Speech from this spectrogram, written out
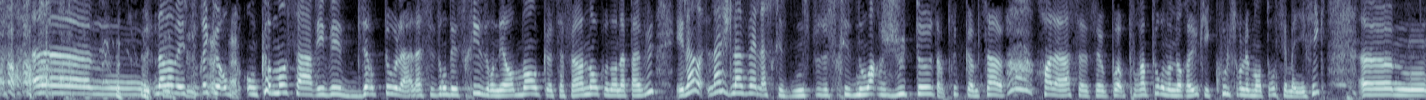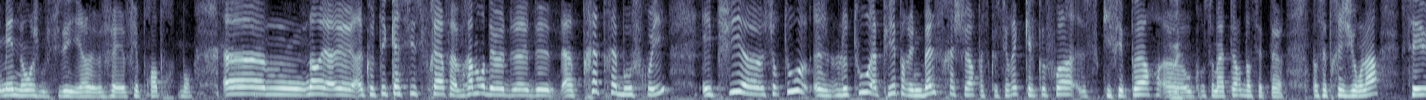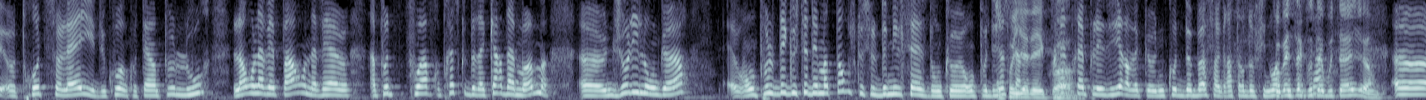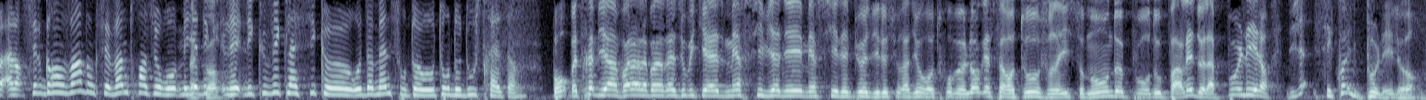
Euh, non, non, mais c'est vrai qu'on on commence à arriver bientôt là, à la saison des cerises, on est en manque, ça fait un an qu'on n'en a pas vu. Et là, là, je l'avais la cerise, une espèce de cerise noire juteuse, un truc comme ça. Oh là là, ça, ça- pour un peu, on en aurait eu qui coule sur le menton, c'est magnifique. Euh, mais non, je me suis euh, fait, fait propre. Bon, euh, non, euh, un côté cassis frais, enfin vraiment de, de- de- un très très beau fruit. Et puis euh, surtout, euh, le tout appuyé par une belle fraîcheur, parce que c'est vrai que quelquefois, ce qui fait peur euh, aux consommateurs dans cette, dans cette région-là, c'est trop de soleil et du coup un côté un peu lourd. Là, on l'avait pas, on avait un peu de poivre, presque de la cardamome, une jolie longueur. Euh, On peut le déguster dès maintenant parce que c'est le 2016, donc euh, on peut déjà On peut se y faire aller, très très plaisir avec euh, une côte de bœuf, un gratin dauphinois. Combien ça coûte la bouteille euh, alors, c'est le grand vin, donc c'est 23 euros. Mais il y a des, les, les cuvées classiques euh, au domaine sont autour de 12-13. Bon, bah, très bien, voilà la bonne adresse du week-end. Merci Vianney, merci Hélène Pio de Vidéo sur Radio. On retrouve Laure Gasparotto, journaliste au Monde, pour nous parler de la polée. Alors, déjà, c'est quoi une polée, Laure?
